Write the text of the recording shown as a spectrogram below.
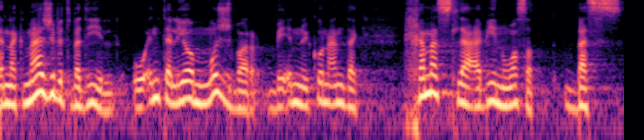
إنك ما جبت بديل وإنت اليوم مجبر بإنه يكون عندك خمس لاعبين وسط بس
